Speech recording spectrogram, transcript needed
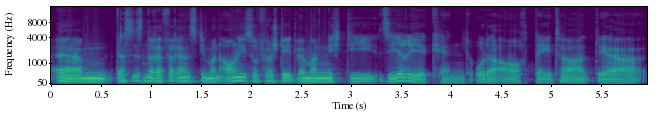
Ähm, das ist eine Referenz, die man auch nicht so versteht, wenn man nicht die Serie kennt. Oder auch Data, der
